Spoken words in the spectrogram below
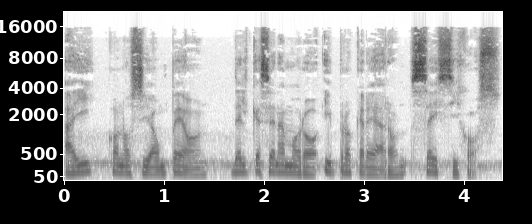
Ahí conoció a un peón del que se enamoró y procrearon seis hijos.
